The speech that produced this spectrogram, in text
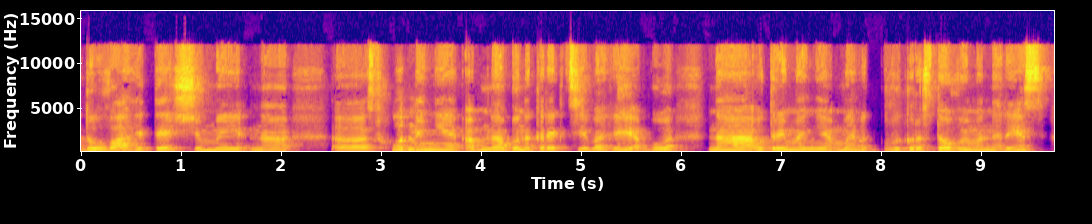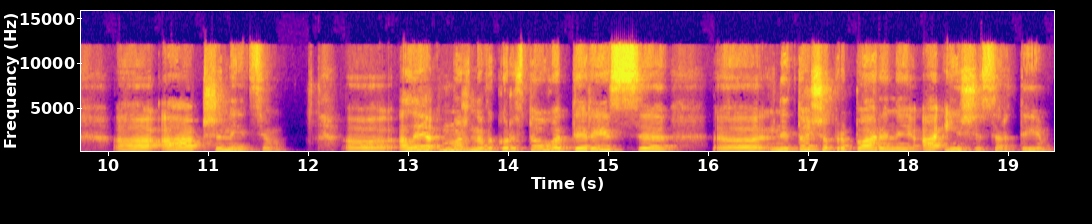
до уваги те, що ми на е, схудненні або на, корекції ваги, або на утриманні ми використовуємо не рис, а, пшеницю. Е, Але можна використовувати рис е, не той, що пропарений, а інші сорти.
